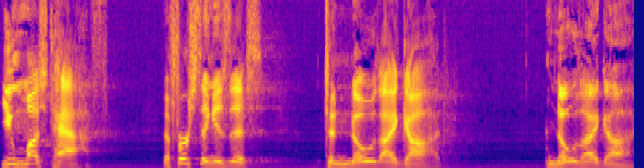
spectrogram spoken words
you must have. The first thing is this to know thy God. Know thy God.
